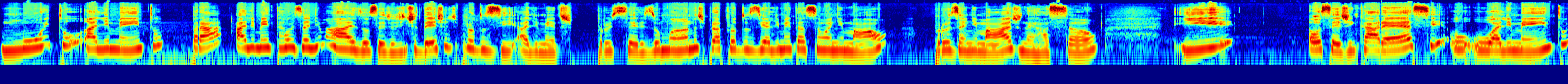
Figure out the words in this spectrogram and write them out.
muito alimento para alimentar os animais, ou seja, a gente deixa de produzir alimentos para os seres humanos para produzir alimentação animal para os animais, né, ração. E, ou seja, encarece o, o alimento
